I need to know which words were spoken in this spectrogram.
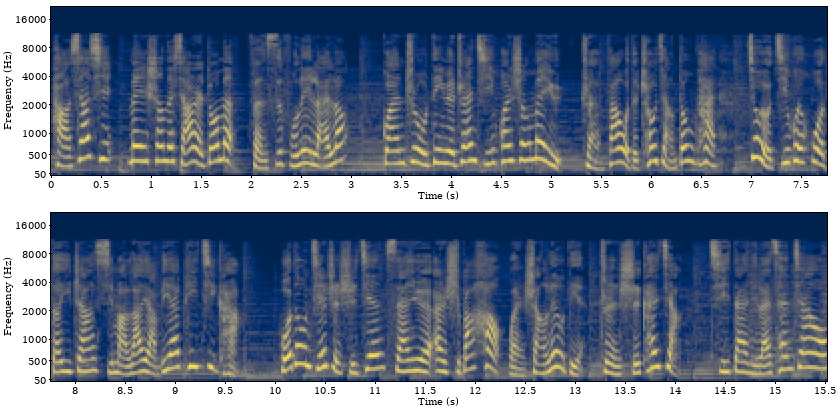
好消息，魅声的小耳朵们，粉丝福利来了！关注、订阅专辑《欢声媚语》，转发我的抽奖动态，就有机会获得一张喜马拉雅 VIP 季卡。活动截止时间三月二十八号晚上六点准时开奖，期待你来参加哦。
